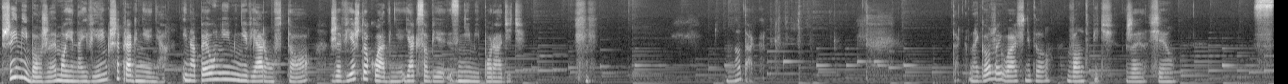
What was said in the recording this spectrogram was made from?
Przyjmij Boże moje największe pragnienia i napełnij mnie wiarą w to, że wiesz dokładnie, jak sobie z nimi poradzić. no tak. Tak, najgorzej właśnie to wątpić, że się z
